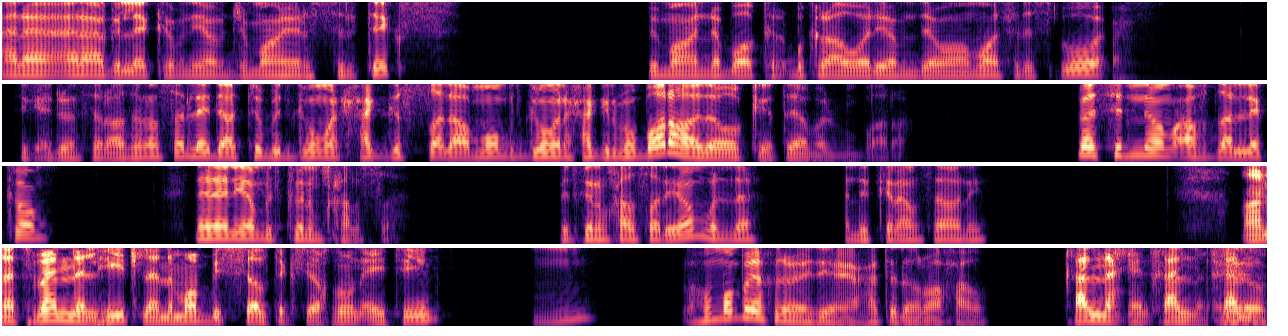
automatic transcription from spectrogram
أنا أنا أقول لك من يوم جماهير السلتكس بما انه بكره بكرة أول يوم دوامات في الأسبوع تقعدون ثلاثة ونص إلا إذا تبي تقومون حق الصلاة مو بتقومون حق المباراة هذا okay طيب المباراة. بس النوم أفضل لكم لأن اليوم بتكون مخلصة. بتكون مخلصة اليوم ولا؟ عندك كلام ثاني؟ أنا أتمنى الهيت لأن ما أبي السلتكس يأخذون 18 مم؟ هم ما بيأخذون هديه حتى لو راحوا. خلنا الحين خلنا خلنا.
